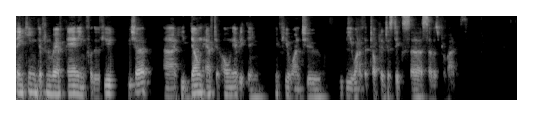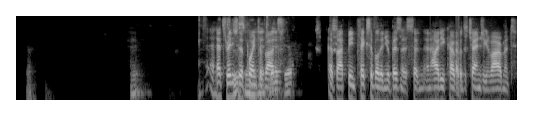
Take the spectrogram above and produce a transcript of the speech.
thinking, different way of planning for the future. Uh, you don't have to own everything if you want to be one of the top logistics uh, service providers. Yeah. Okay. And that's really to the point about that, yeah. about being flexible in your business and, and how do you cope with the changing environment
